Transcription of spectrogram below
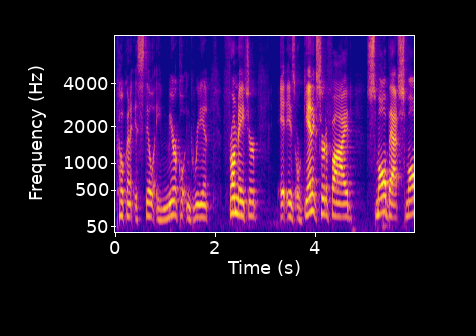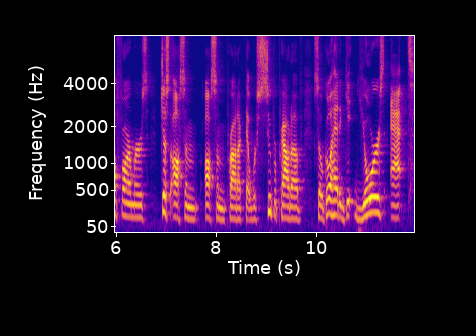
Coconut is still a miracle ingredient from nature. It is organic certified, small batch, small farmers just awesome, awesome product that we're super proud of. So go ahead and get yours at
